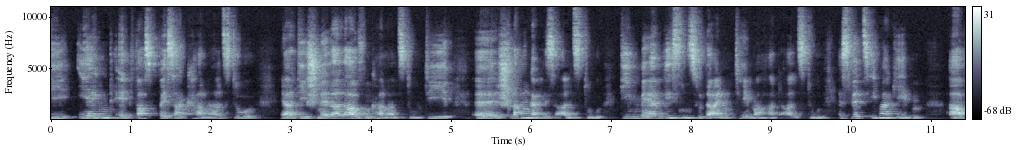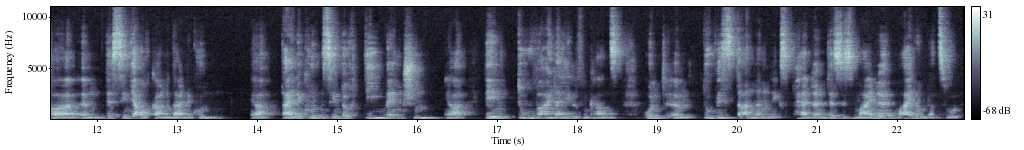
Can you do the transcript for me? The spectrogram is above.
die irgendetwas besser kann als du, ja, die schneller laufen kann als du, die äh, schlanker ist als du, die mehr Wissen zu deinem Thema hat als du. Es wird es immer geben, aber ähm, das sind ja auch gar nicht deine Kunden. Ja, deine Kunden sind doch die Menschen, ja, denen du weiterhelfen kannst. Und ähm, du bist dann ein Experte, das ist meine Meinung dazu,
